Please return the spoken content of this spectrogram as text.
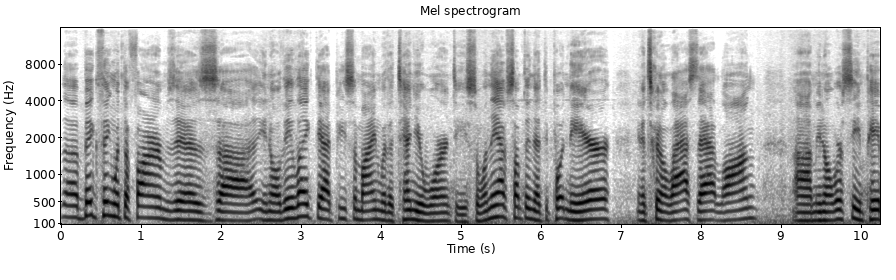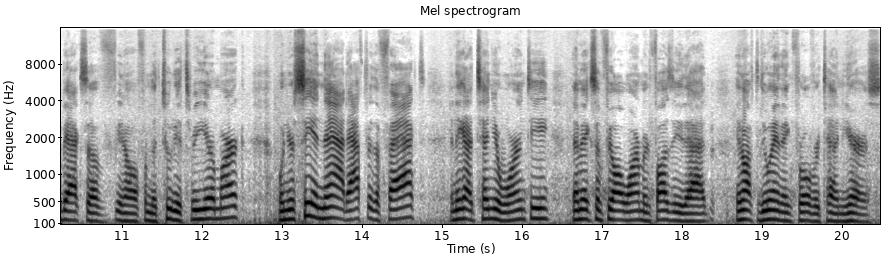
The big thing with the farms is, uh, you know, they like that peace of mind with a 10-year warranty. So when they have something that they put in the air and it's going to last that long, um, you know, we're seeing paybacks of, you know, from the two to three year mark. When you're seeing that after the fact and they got a 10-year warranty, that makes them feel all warm and fuzzy that they don't have to do anything for over 10 years.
